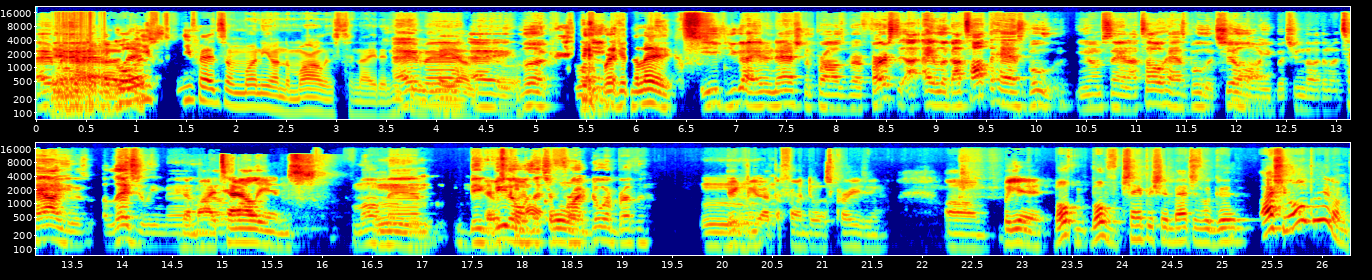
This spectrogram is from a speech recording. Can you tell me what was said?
Hey Yeah, man, the course. Eve, Eve had some money on the Marlins tonight, and he hey couldn't pay man, up, hey, so- look, Eve, breaking the legs. Eve, you got international problems, bro. First, I, hey, look, I talked to Hasbulla. You know what I'm saying? I told Hasbulla chill on you, but you know them Italians allegedly, man. They're my know. Italians. Come on, Mm. man. Big It was Vito was kinda at your front door, brother. Big Mm. Vito at the front door is crazy. Um, but yeah, both both championship matches were good. Actually, all three of them.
